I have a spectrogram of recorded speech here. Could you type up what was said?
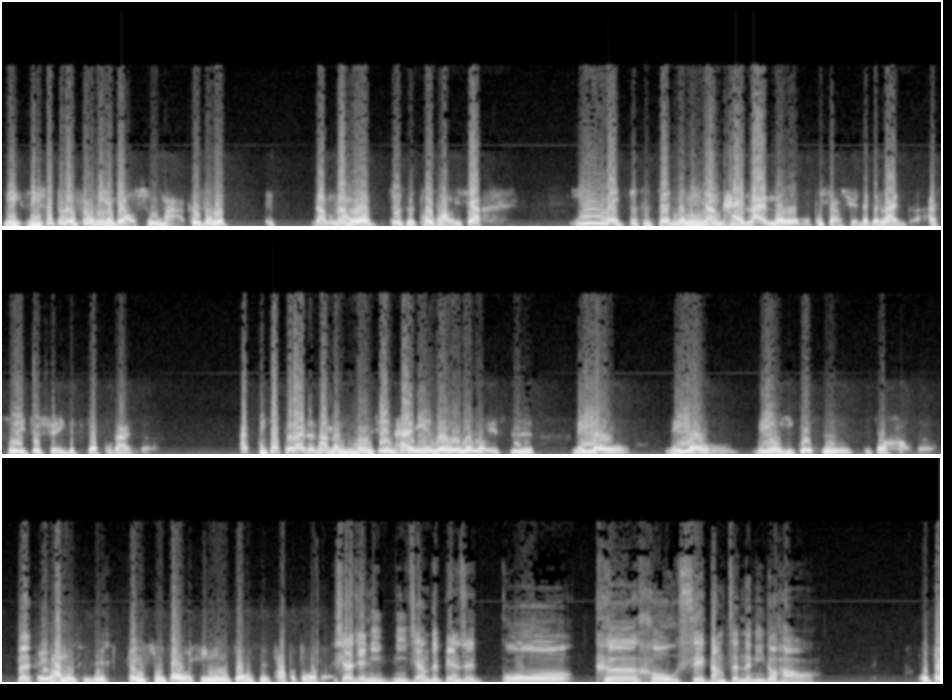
你你说不能负面表述嘛？可是我让让我就是偷跑一下，因为就是真的民进党太烂了，我我不想选那个烂的啊，所以就选一个比较不烂的。啊，比较不烂的，他们目前台面的，我认为是没有、没有、没有一个是比较好的。对，所以他们其实分数在我心目中是差不多的。夏姐，你你这样的变是郭柯侯谁当正的你都好哦，我都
